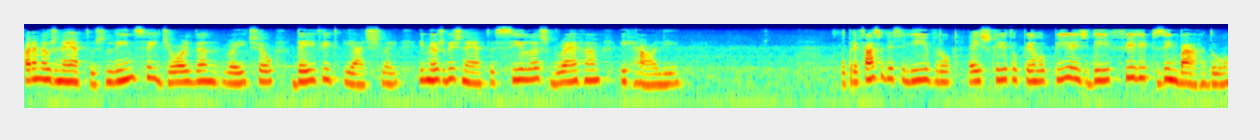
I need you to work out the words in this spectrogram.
para meus netos Lindsay, Jordan, Rachel, David e Ashley, e meus bisnetos Silas, Graham e Harley. O prefácio desse livro é escrito pelo PhD Philip Zimbardo.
